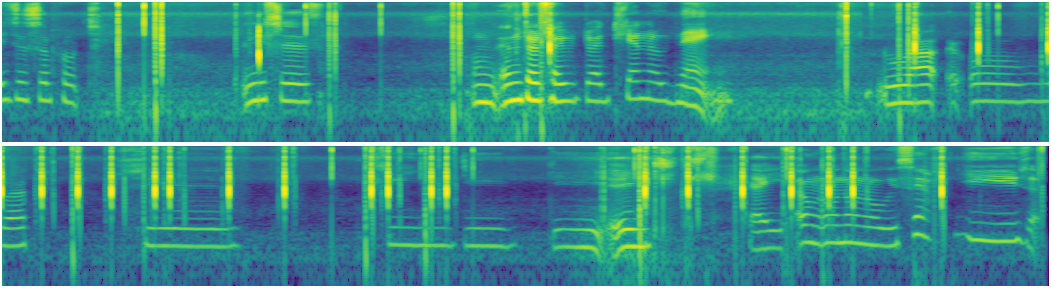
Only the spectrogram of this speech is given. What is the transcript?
It's a support. This is enter type the channel name. What or what C C D D H A oh no no no we have to use it.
